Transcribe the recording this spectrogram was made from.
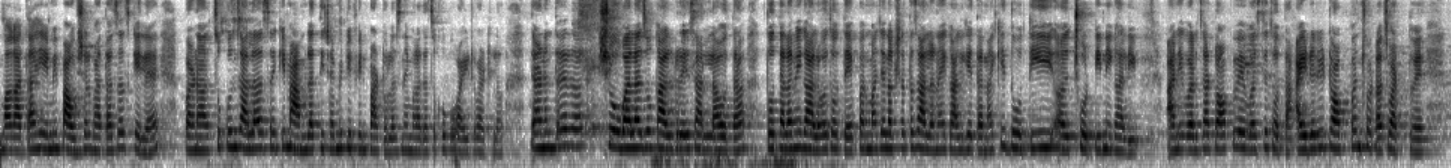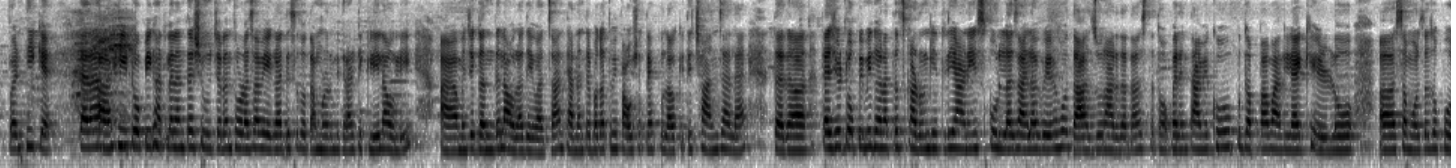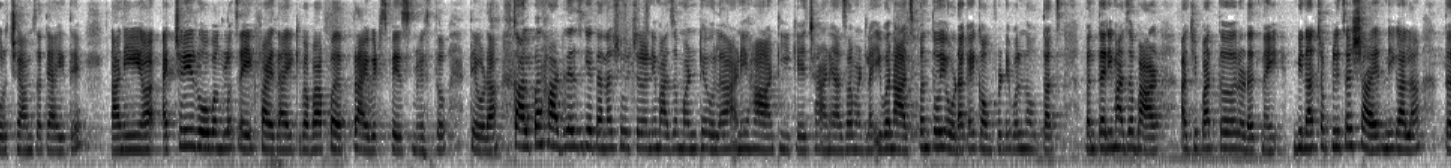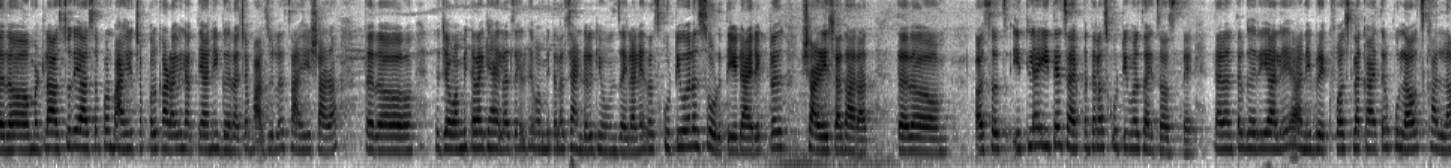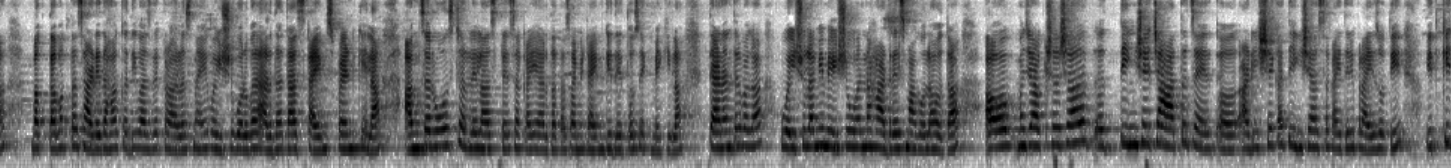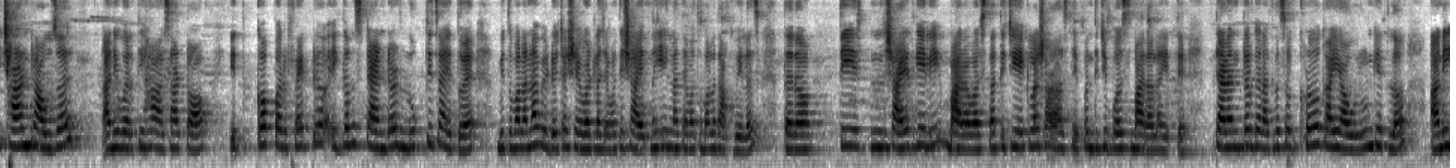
मग आता हे मी पावशर भाताचंच केलं आहे पण चुकून झालं असं की मॅमला तिच्या मी टिफिन पाठवलंच नाही. मला त्याचं खूप वाईट वाटलं. त्यानंतर शोभाला जो काल ड्रेस आणला होता तो त्याला मी घालवत होते. पण माझ्या लक्षातच आलं नाही काल घेताना की धोती छोटी निघाली. आणि वरचा टॉप व्यवस्थित होता. आयडियली टॉप पण छोटाच वाटतोय. पण ठीक आहे. त्याला ही टोपी घातल्यानंतर शिवचरण थोडासा वेगळा दिसत होता म्हणून मी त्याला टिकली लावली. म्हणजे गंध लावला देवाचा. त्यानंतर बघा तुम्ही पाहू शकता पुलाव किती छान झाला आहे तर त्याची टोपी मी घरातच काढून घेतली आणि स्कूलला जायला वेळ होता. अजून अर्धा तास तर तोपर्यंत आम्ही खूप गप्पा मारल्या खेळलो. समोरचा जो पोर्च आहे आमचा त्या इथे. आणि ॲक्च्युली रो बंगलोचा एक फायदा आहे की बाबा प प्रायव्हेट स्पेस मिळतो तेवढा. काल पण हा ड्रेस घेताना शिवचरणी माझं मन ठेवलं आणि हां ठीक आहे छान आहे. असा म्हटला इवन आज पण तो एवढा काही कम्फर्टेबल नव्हताच. पण तरी माझं बाळ अजिबात रडत नाही. बिना चपलीचा शाळेत निघाला तर म्हटलं असू दे असं पण बाहेर चप्पल काढावी लागते आणि घराच्या बाजूलाच आहे शाळा. तर जेव्हा मी त्याला घ्यायला जाईल तेव्हा मी त्याला सँडल घेऊन जाईल आणि आता स्कूटीवरच सोडते डायरेक्ट शाळेच्या दारात. तर असंच इथल्या इथेच आहे पण त्याला स्कूटीवर जायचं असते त्यानंतर घरी आले आणि ब्रेकफास्टला काय तर पुलावच खाल्ला. बघता बघता साडेदहा कधी वाजले कळालंच नाही. वैशूबरोबर अर्धा तास टाईम स्पेंड केला. आमचं रोज ठरलेलं असते सकाळी अर्धा तास आम्ही टाईम घे देतोच एकमेकीला. त्यानंतर बघा वैशूला मी मेशोवरनं हा ड्रेस मागवला होता. म्हणजे अक्षरशः तीनशेच्या आतच आहे. अडीचशे का तीनशे असं काहीतरी प्राईज होती. इतकी छान ट्राउझर आणि वरती हा असा टॉप इतकं परफेक्ट एकदम स्टँडर्ड लुक तिचा येतो आहे मी तुम्हाला ना व्हिडिओच्या शेवटला जेव्हा ती शाळेतनं येईल ना तेव्हा तुम्हाला दाखवेलच. तर ती शाळेत गेली बारा वाजता. तिची एकला शाळा असते पण तिची बस बाराला येते. त्यानंतर घरातलं सगळं काही आवरून घेतलं आणि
